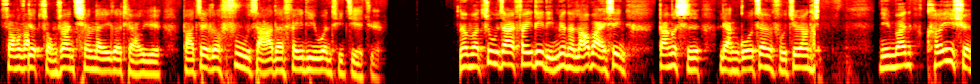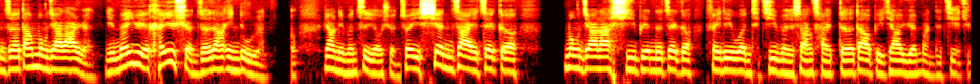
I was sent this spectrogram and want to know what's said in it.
双方就总算签了一个条约，把这个复杂的飞地问题解决。那么住在飞地里面的老百姓，当时两国政府就让他，你们可以选择当孟加拉人，你们也可以选择当印度人，让你们自由选。所以现在这个孟加拉西边的这个飞地问题，基本上才得到比较圆满的解决。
